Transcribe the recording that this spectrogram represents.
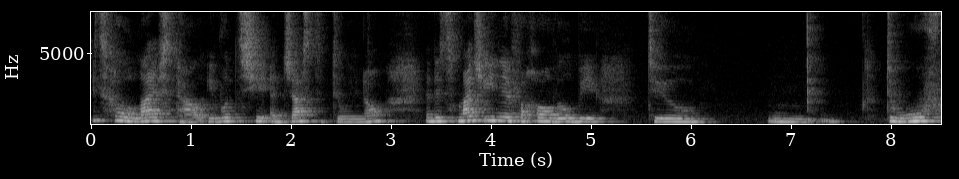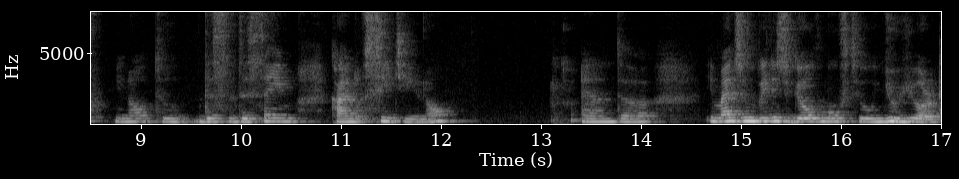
it's her lifestyle, it what she adjusted to, you know, and it's much easier for her will be to um, to move, you know, to this the same kind of city, you know, and. Uh, Imagine village girl moved to New York.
